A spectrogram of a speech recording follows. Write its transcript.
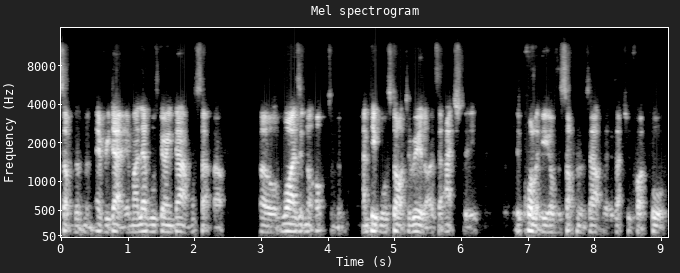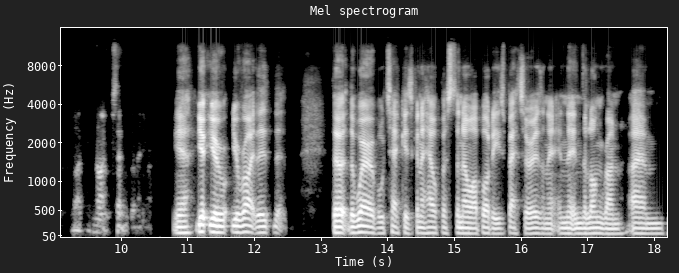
supplement every day, and my level's going down. What's that about? Oh, why is it not optimum?" And people will start to realise that actually the quality of the supplements out there is actually quite poor, like 90% of them anyway. Yeah, you're you're right. The the wearable tech is going to help us to know our bodies better, isn't it? In the in the long run. Um,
